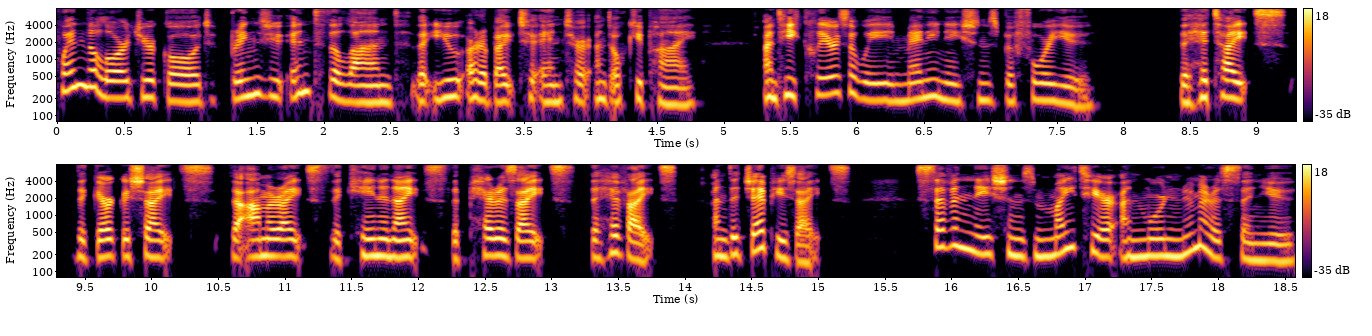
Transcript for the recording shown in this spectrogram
when the Lord your God brings you into the land that you are about to enter and occupy, and he clears away many nations before you the Hittites, the Girgashites, the Amorites, the Canaanites, the Perizzites, the Hivites, and the Jebusites, seven nations mightier and more numerous than you.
